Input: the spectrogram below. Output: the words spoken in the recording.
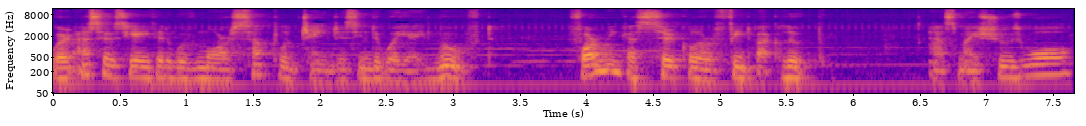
were associated with more subtle changes in the way I moved, forming a circular feedback loop. As my shoes wore,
